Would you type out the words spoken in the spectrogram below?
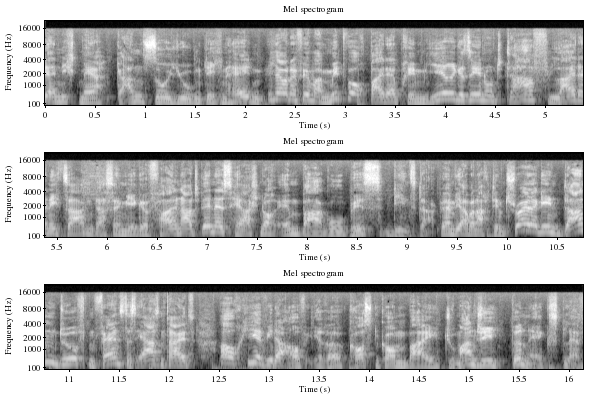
der nicht mehr ganz so jugendlichen Helden. Ich habe den Film am Mittwoch bei der Premiere gesehen und darf leider nicht sagen, dass er mir gefallen hat, denn es herrscht noch Embargo bis Dienstag. Wenn wir aber nach dem Trailer gehen, dann dürften Fans des ersten Teils auch hier wieder auf ihre Kosten kommen bei Jumanji The Next Level.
